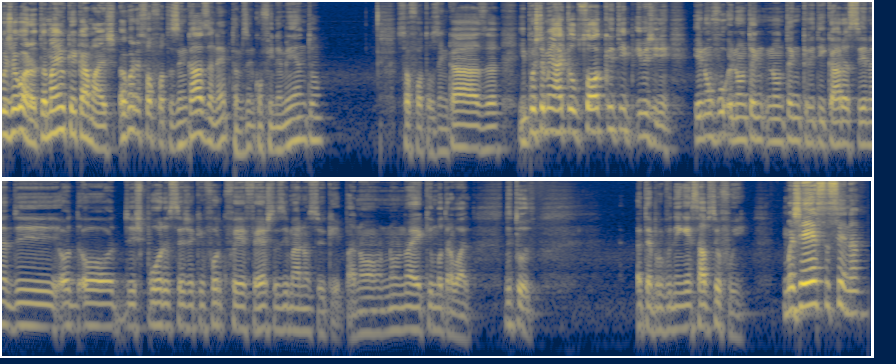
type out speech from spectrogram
Pois agora, também o que é que há mais? Agora é só fotos em casa, né? Estamos em confinamento só fotos em casa. E depois também há aquele pessoal que, tipo, imaginem, eu não, vou, eu não, tenho, não tenho que criticar a cena de, ou, ou de expor, seja quem for, que foi a festas e mais não sei o quê. Pá, não, não, não é aqui o meu trabalho. De tudo. Até porque ninguém sabe se eu fui. Mas é essa cena.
